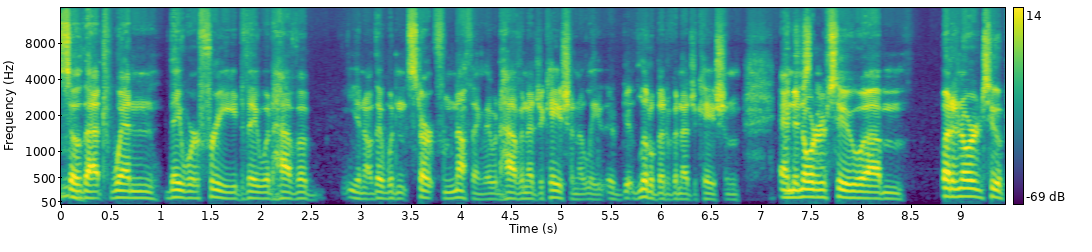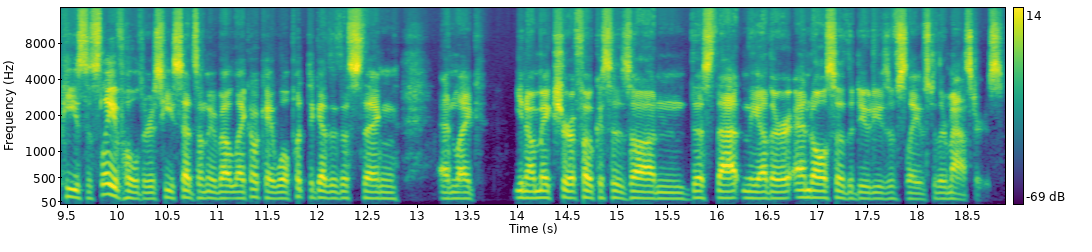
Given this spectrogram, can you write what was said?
so Hmm. that when they were freed they would have a you know they wouldn't start from nothing they would have an education at least a little bit of an education and in order to um but in order to appease the slaveholders he said something about like okay we'll put together this thing and like you know make sure it focuses on this that and the other and also the duties of slaves to their masters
